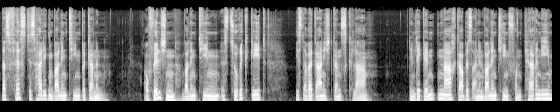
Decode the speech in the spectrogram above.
das Fest des heiligen Valentin begangen. Auf welchen Valentin es zurückgeht, ist aber gar nicht ganz klar. Den Legenden nach gab es einen Valentin von Terni,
